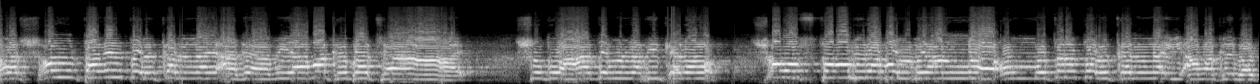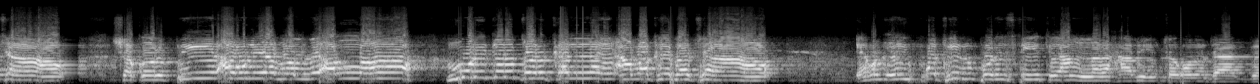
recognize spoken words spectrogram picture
আমার সন্তানের দরকার নাই, আগে আমি আমাকে বাঁচাই। শুধু আদম নবী কেন? সমস্ত নবীরা বলবে, আল্লাহ, উম্মতের দরকার নাই, আমাকে বাঁচাও। সকল পীর, আউলিয়া বলবে, আল্লাহ, মুড়িদের দরকার নাই, আমাকে বাঁচাও। এখন এই কঠিন পরিস্থিতিতে আল্লাহর হাবিব তখন ডাকবে,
